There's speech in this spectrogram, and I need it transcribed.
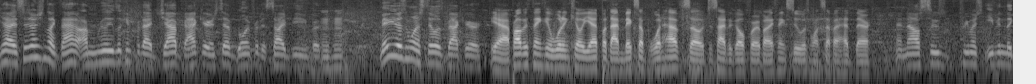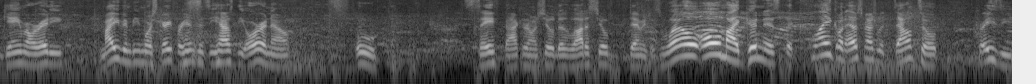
Yeah, in situations like that, I'm really looking for that jab back air instead of going for the side B. But hmm maybe he doesn't want to steal his back air. Yeah, I probably think it wouldn't kill yet, but that mix-up would have, so decided to go for it. But I think Tsu was one step ahead there. And now Tsu's pretty much even the game already. Might even be more scary for him since he has the aura now. Ooh. Safe back air on shield. Does a lot of shield damage as well. Oh my goodness. The clank on F smash with down tilt. Crazy.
